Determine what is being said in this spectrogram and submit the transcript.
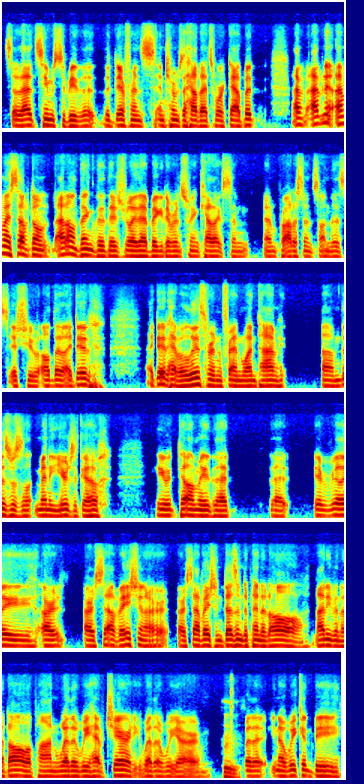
so that seems to be the the difference in terms of how that's worked out. But I've, I've I myself don't I don't think that there's really that big a difference between Catholics and and Protestants on this issue. Although I did I did have a Lutheran friend one time um, this was many years ago. He would tell me that that it really our our salvation our our salvation doesn't depend at all, not even at all, upon whether we have charity, whether we are hmm. whether you know we could be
